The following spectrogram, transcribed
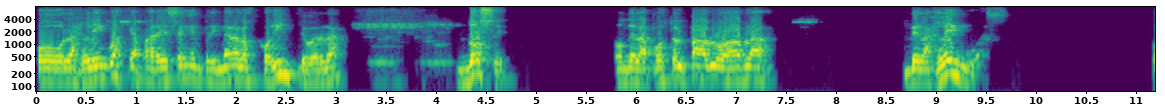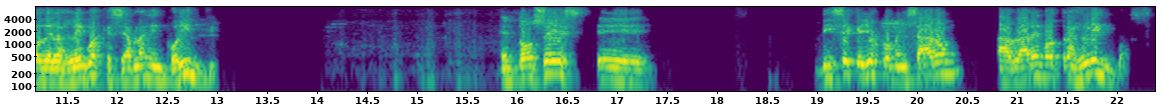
o las lenguas que aparecen en primera los Corintios, ¿verdad? 12, donde el apóstol Pablo habla de las lenguas o de las lenguas que se hablan en Corintio. Entonces, eh, dice que ellos comenzaron a hablar en otras lenguas.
